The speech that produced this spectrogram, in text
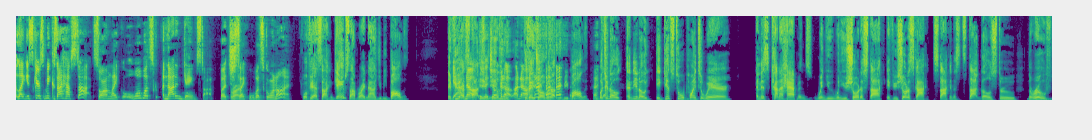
Like it scares me because I have stock. So I'm like, well, what's not in GameStop, but just Right. like, well, what's going on? Well, if you had stock in GameStop right now, you'd be balling. If yeah, I know stock- because they drove it you- up. I know because they drove it up, you'd be balling. But you know, and you know, it gets to a point to where, and this kind of happens when you when you short a stock. If you short a stock stock and the stock goes through the roof,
